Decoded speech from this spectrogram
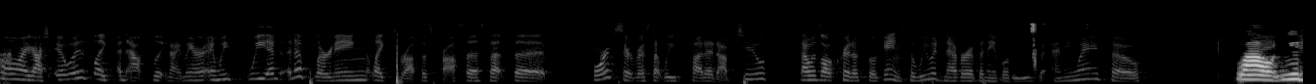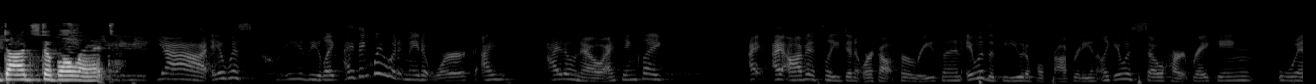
Oh my gosh, it was like an absolute nightmare, and we we ended up learning like throughout this process that the Forest Service that we butted up to that was all critical game, so we would never have been able to use it anyway. So Wow, you dodged a bullet. yeah, it was crazy. Like I think we would have made it work. I I don't know. I think like I, I obviously didn't work out for a reason. It was a beautiful property and like it was so heartbreaking when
